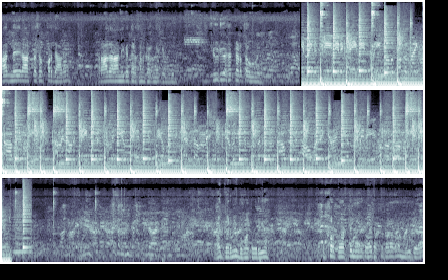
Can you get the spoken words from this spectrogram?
आज नए रास्ते से ऊपर जा रहे हैं राधा रानी के दर्शन करने के लिए। सीढ़ियों से चढ़ते हुए। भाई गर्मी बहुत हो रही है। ऊपर पहुँचते मैंने तो भाई सबसे पहले अपना मुँह धोया।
